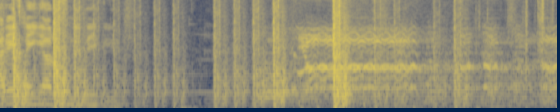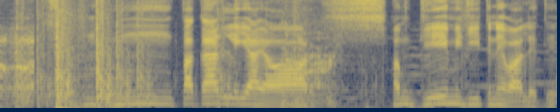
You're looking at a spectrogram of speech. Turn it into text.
अरे, नहीं यार, उसने देख लिया। पकड़ लिया यार। हम गेम ही जीतने वाले थे।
